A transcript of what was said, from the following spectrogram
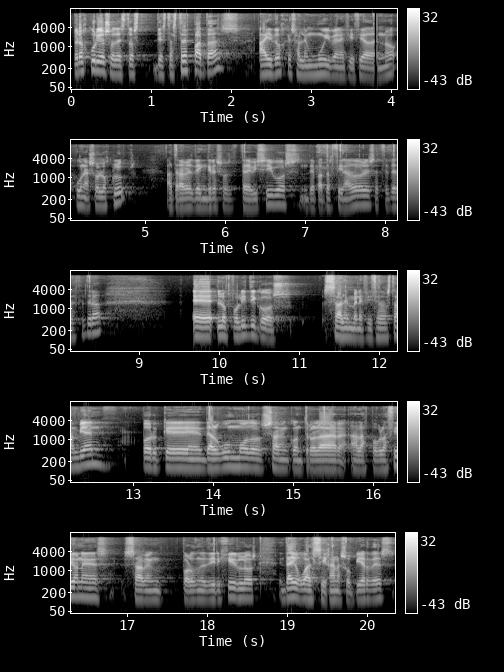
Pero es curioso, de, estos, de estas tres patas hay dos que salen muy beneficiadas. ¿no? Una son los clubes, a través de ingresos televisivos, de patrocinadores, etcétera, etcétera. Eh, los políticos salen beneficiados también porque de algún modo saben controlar a las poblaciones, saben por dónde dirigirlos, da igual si ganas o pierdes,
